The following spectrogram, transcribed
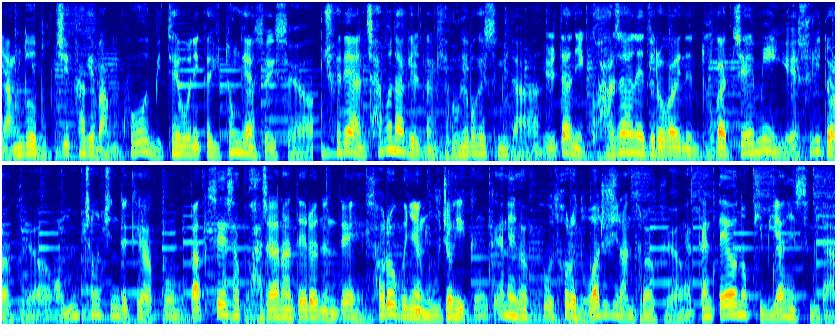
양도 묵직하게 많고 밑에 보니까 유통기한 써있어요. 최대한 차분하게 일단 개봉해보겠습니다. 일단 이 과자 안에 들어가 있는 누가 잼이 예술이더라고요 엄청 찐득해갖고 박스에서 과자 하나 때렸는데 서로 그냥 우정이 끈끈해갖고 서로 놓아주질 않더라고요. 약간 떼어놓기 미안했습니다.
